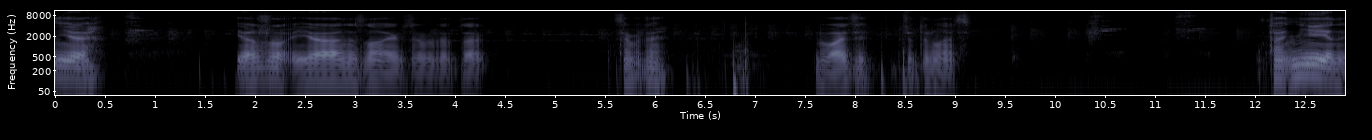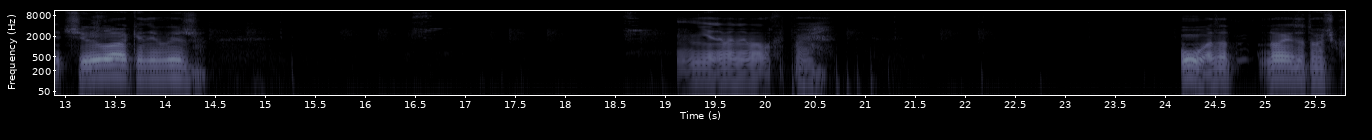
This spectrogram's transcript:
Ні. Я жо... я не знаю, як це буде так. Це буде 20, 14. Та ні, я не чувак, я не вижу. Ні, на мене мало хп. О, за... давай за точку.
